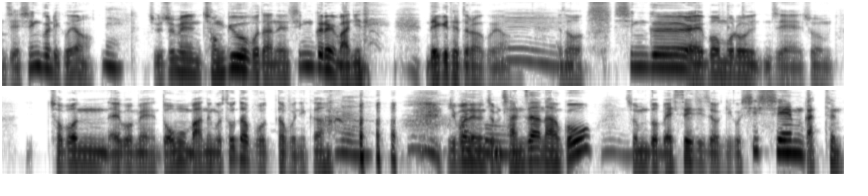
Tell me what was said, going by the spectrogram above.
이제 싱글이고요. 네. 요즘엔 정규보다는 싱글을 많이 내- 내게 되더라고요. 음. 그래서 싱글 앨범으로 이제 좀 저번 앨범에 너무 많은 걸 쏟아부었다 보니까 네. 이번에는 아이고. 좀 잔잔하고 좀더 메시지적이고 CCM 같은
